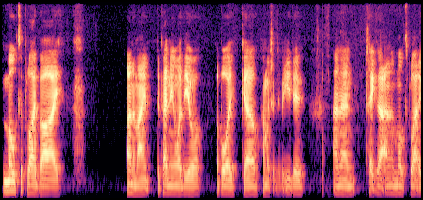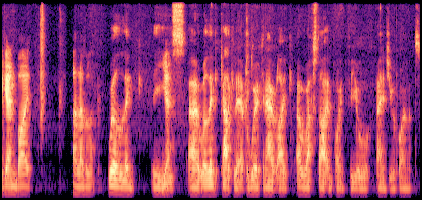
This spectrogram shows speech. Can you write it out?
multiply by an amount depending on whether you're a boy, girl, how much activity you do, and then take that and then multiply it again by a leveler. We'll link the Yes. Uh, we'll link a calculator for working out like a rough starting point for your energy requirements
